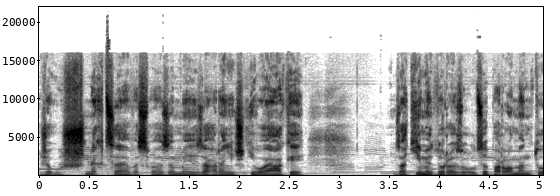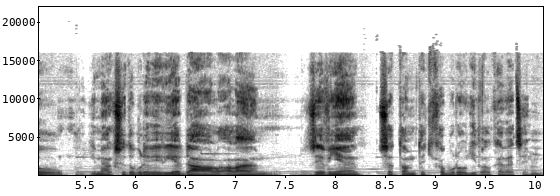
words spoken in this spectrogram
že už nechce ve své zemi zahraniční vojáky. Zatím je to rezoluce parlamentu, uvidíme, jak se to bude vyvíjet dál, ale zjevně se tam teďka budou dít velké věci. Hmm.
